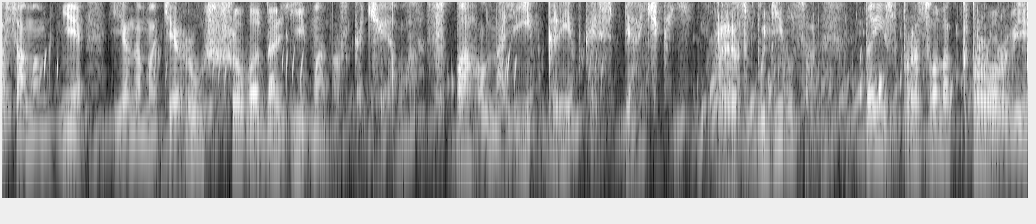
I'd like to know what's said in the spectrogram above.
На самом дне я на матерушего налима наскочил. Спал налим крепкой спячкой. Разбудился, да из просонок к прорви.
